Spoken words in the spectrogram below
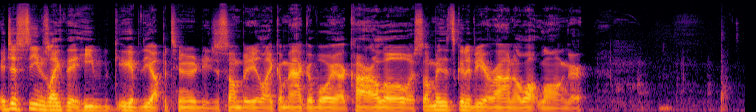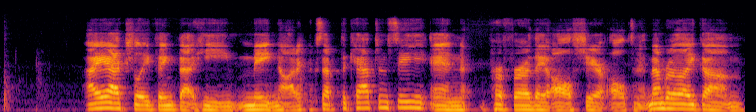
it just seems like that he give the opportunity to somebody like a McAvoy or Carlo or somebody that's going to be around a lot longer. I actually think that he may not accept the captaincy and prefer they all share alternate. Remember, like um,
